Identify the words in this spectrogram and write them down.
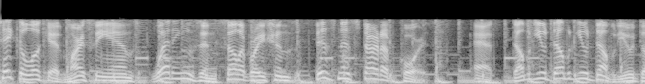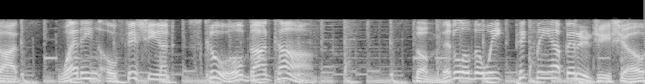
take a look at Marcy Ann's Weddings and Celebrations Business Startup course at www.weddingofficiantschool.com. The Middle of the Week Pick Me Up Energy Show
